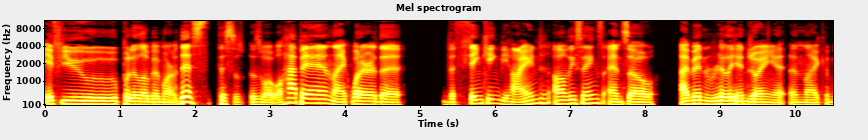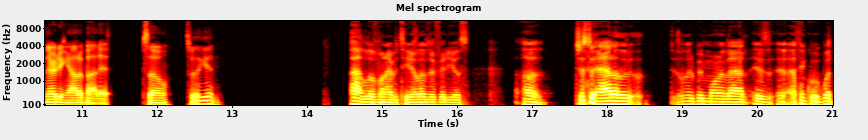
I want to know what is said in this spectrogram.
if you put a little bit more of this this is, what will happen. Like what are the the thinking behind all these things? And so i've been really enjoying it and like nerding out about it. So it's really good. I love Bon Appetit. I love their videos. Uh just to add a a little bit more on that is i think what what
